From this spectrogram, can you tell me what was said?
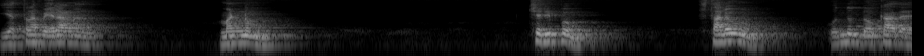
എത്ര പേരാണ് മണ്ണും ചെരിപ്പും സ്ഥലവും ഒന്നും നോക്കാതെ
